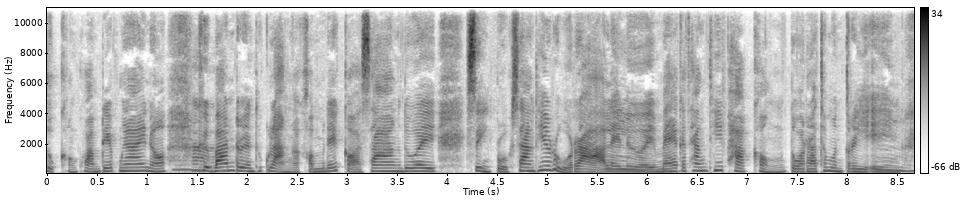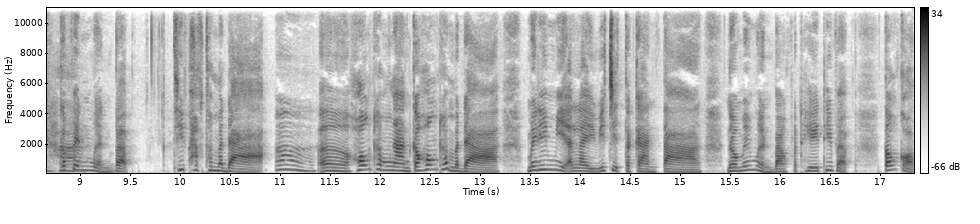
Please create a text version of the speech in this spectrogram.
สุขของความเรียบง่ายเนาะคือบ้านเรือนทุกหลังอะเขาไม่ได้ก่อสร้างด้วยสิ่งปลูกสร้างที่หรูหราอะไรเลย แม้กระทั่งที่พักของตัวรัฐมนตรีเอง ก็เป็นเหมือนแบบที่พักธรรมดาอ่าเออห้องทำงานก็ห้องธรรมดา ไม่ได้มีอะไรวิจิตรการตาเนาะไม่เหมือนบางประเทศที่แบบต้องก่อ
